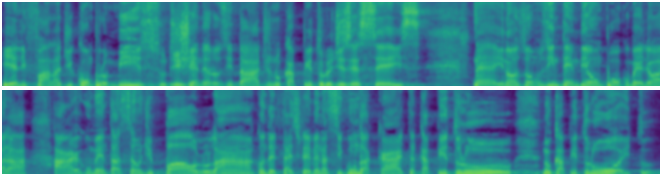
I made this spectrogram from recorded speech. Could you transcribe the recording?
E ele fala de compromisso, de generosidade no capítulo 16. Né? E nós vamos entender um pouco melhor a, a argumentação de Paulo, lá quando ele está escrevendo a segunda carta, capítulo, no capítulo 8,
